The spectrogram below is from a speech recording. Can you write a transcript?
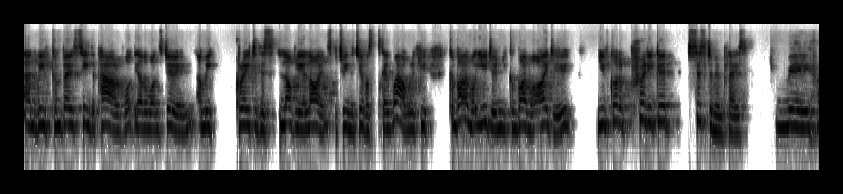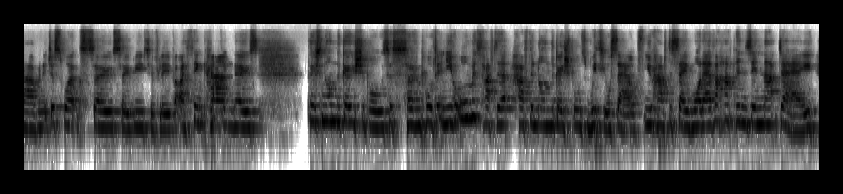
and we can both see the power of what the other one's doing, and we created this lovely alliance between the two of us. Go, wow. Well, if you combine what you do and you combine what I do, you've got a pretty good system in place really have and it just works so so beautifully but i think having yeah. those those non-negotiables are so important and you almost have to have the non-negotiables with yourself. You have to say whatever happens in that day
